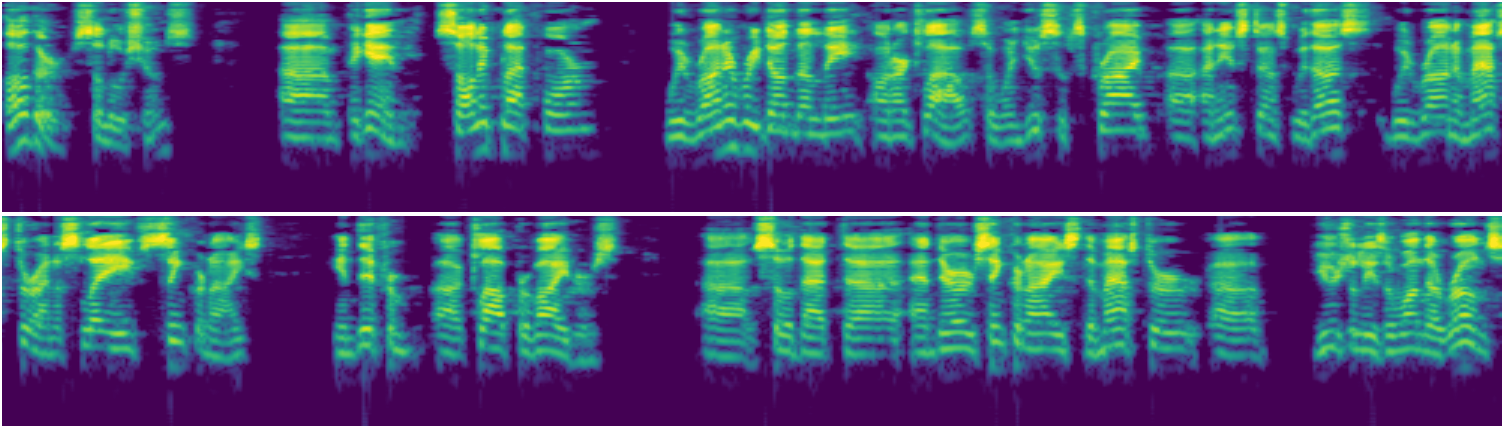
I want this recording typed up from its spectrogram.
other solutions. Um, again, solid platform, we run it redundantly on our cloud. So when you subscribe uh, an instance with us, we run a master and a slave synchronized in different uh, cloud providers. Uh, so that, uh, and they're synchronized. The master usually is the one that runs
